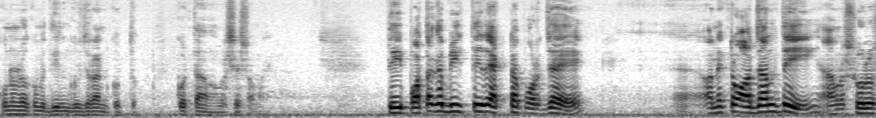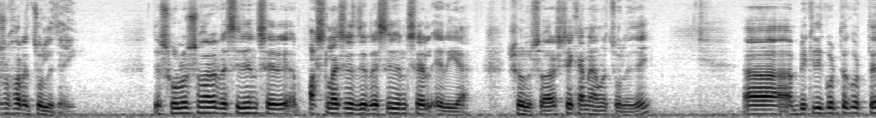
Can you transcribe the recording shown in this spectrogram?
কোনো রকমের দিন গুজরান করতো, করতাম আমরা সে সময়। তো এই পতাকা বিক্রির একটা পর্যায়ে অনেকটা অজান্তেই আমরা ষোলো শহরে চলে যাই। যে ষোলো শহরের রেসিডেন্সিয়াল পাশলাইশের যে রেসিডেন্সিয়াল এরিয়া ষোলো শহর সেখানে আমরা চলে যাই। বিক্রি করতে করতে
